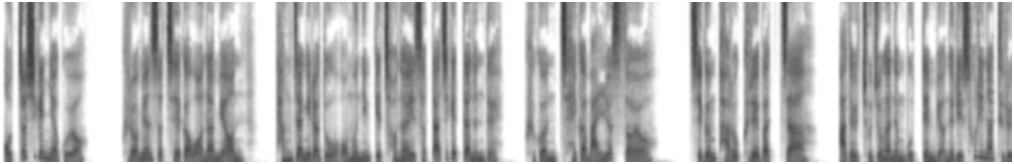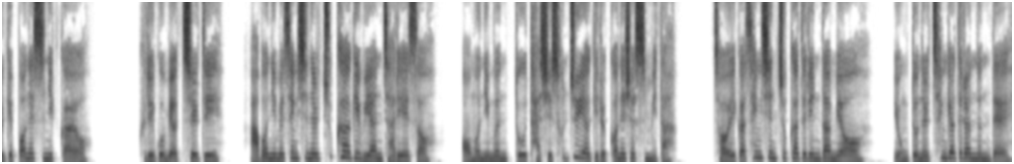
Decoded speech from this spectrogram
어쩌시겠냐고요. 그러면서 제가 원하면 당장이라도 어머님께 전화해서 따지겠다는데 그건 제가 말렸어요. 지금 바로 그래봤자 아들 조종하는 못된 며느리 소리나 들을 게 뻔했으니까요. 그리고 며칠 뒤 아버님의 생신을 축하하기 위한 자리에서 어머님은 또 다시 손주 이야기를 꺼내셨습니다. 저희가 생신 축하드린다며 용돈을 챙겨드렸는데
